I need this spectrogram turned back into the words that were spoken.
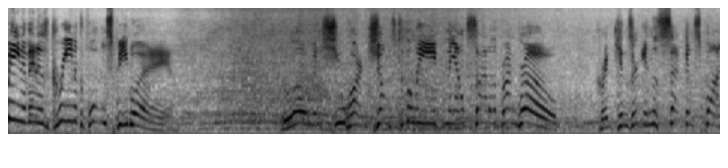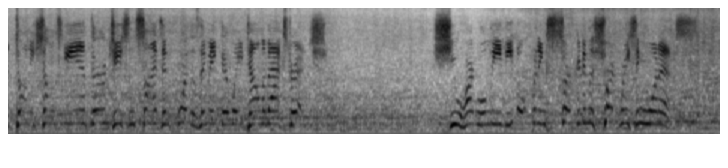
Main event is green at the Fulton Speedway. Logan Schuchart jumps to the lead from the outside of the front row. Kraig Kinser in the second spot. Donny Schatz in third. Jason Sides in fourth as they make their way down the backstretch. Schuchart will lead the opening circuit in the Shark Racing 1S.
